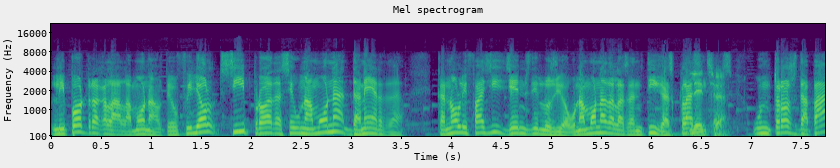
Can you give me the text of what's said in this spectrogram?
Li pots regalar la mona al teu fillol, sí, però ha de ser una mona de merda, que no li faci gens d'il·lusió. Una mona de les antigues, clàssiques. Lletja. Un tros de pa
